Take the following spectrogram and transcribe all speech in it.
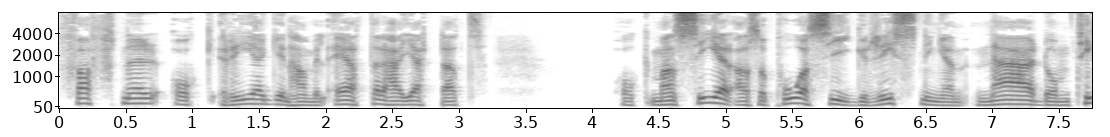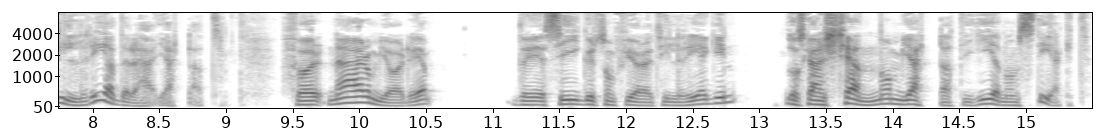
Fafner och Regin, han vill äta det här hjärtat. Och man ser alltså på Sigurdristningen när de tillreder det här hjärtat. För när de gör det, det är Sigurd som får göra det till Regin, då ska han känna om hjärtat är genomstekt.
